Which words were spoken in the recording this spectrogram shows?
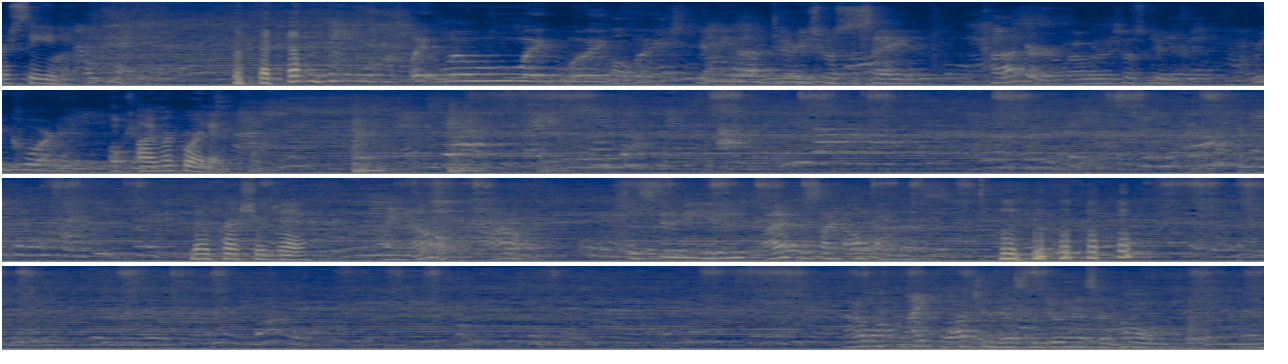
Proceed. Wait, wait, oh. wait, wait, wait. Yeah, are you supposed to say cut or what were we supposed to do? Record it. Okay. I'm recording. No pressure, Jay. I know. Wow. This Is this gonna be used? I have to sign off on this. doing this at home.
